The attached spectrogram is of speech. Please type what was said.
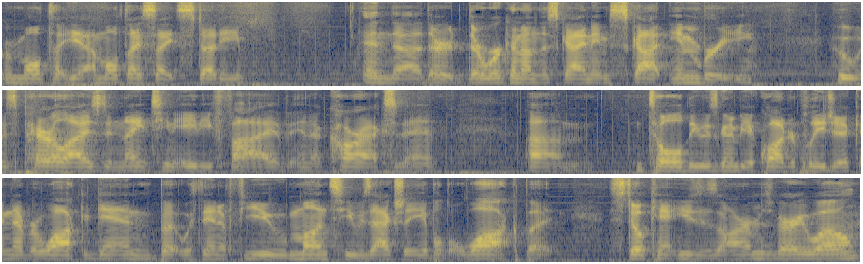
or multi yeah multi-site study, and uh, they're they're working on this guy named Scott Imbrie, who was paralyzed in 1985 in a car accident. Um, told he was going to be a quadriplegic and never walk again, but within a few months he was actually able to walk, but still can't use his arms very well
